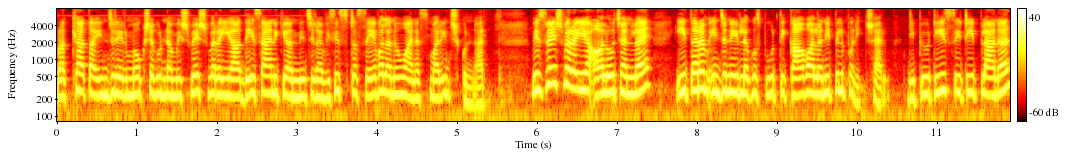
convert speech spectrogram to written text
ప్రఖ్యాత ఇంజనీర్ మోక్షగుండం విశ్వేశ్వరయ్య దేశానికి అందించిన విశిష్ట సేవలను ఆయన స్మరించుకున్నారు. విశ్వేశ్వరయ్య ఆలోచనలే ఈ తరం ఇంజనీర్లకు స్ఫూర్తి కావాలని పిలుపునిచ్చారు. Deputy city planner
